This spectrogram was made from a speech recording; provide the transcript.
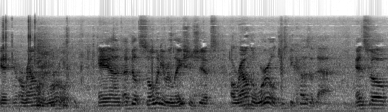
around the world. And i've built so many relationships around the world just because of that. And so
